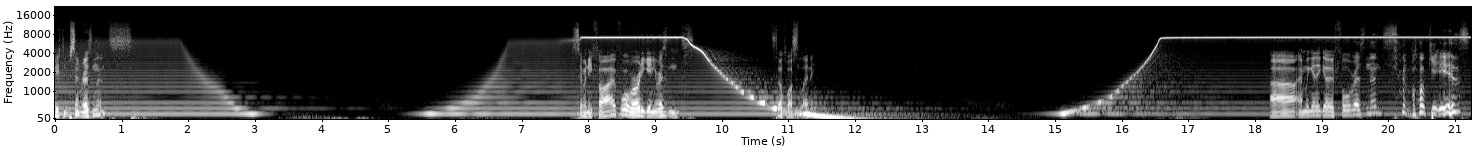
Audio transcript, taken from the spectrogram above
50% resonance. Seventy-five. Well, we're already getting resonance. Self-oscillating. Uh, and we're going to go full resonance. Block your ears.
